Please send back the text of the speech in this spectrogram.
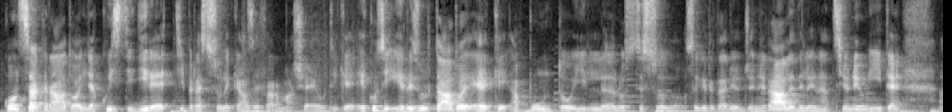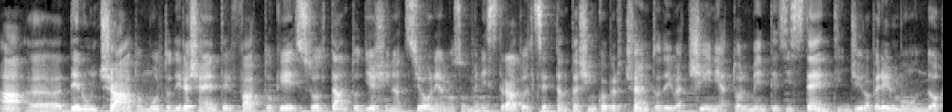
consacrato agli acquisti diretti presso le case farmaceutiche. E così il risultato è che appunto il, lo stesso segretario generale delle Nazioni Unite ha eh, denunciato molto di recente il fatto che soltanto 10 nazioni hanno somministrato il 75% dei vaccini attualmente esistenti in giro per il mondo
